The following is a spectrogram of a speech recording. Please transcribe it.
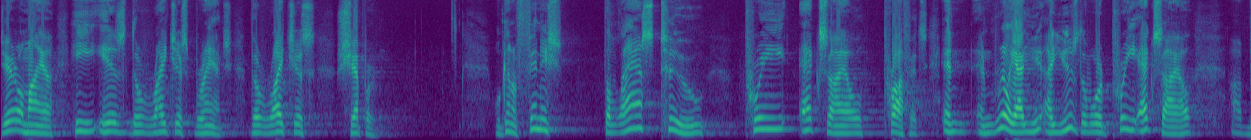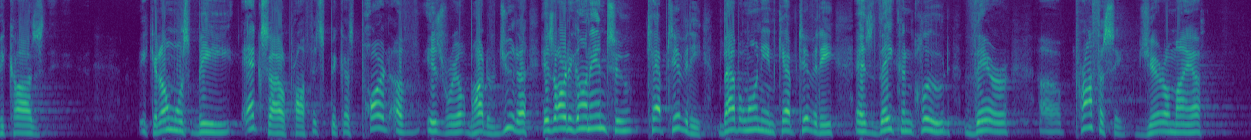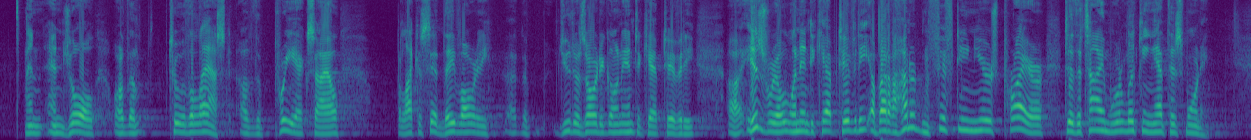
Jeremiah, he is the righteous branch, the righteous shepherd. We're going to finish the last two pre exile prophets. And, and really, I, I use the word pre exile uh, because it can almost be exile prophets because part of Israel, part of Judah, has already gone into captivity, Babylonian captivity, as they conclude their uh, prophecy. Jeremiah and, and Joel are the two of the last of the pre exile. But like I said, they've already, uh, the, Judah's already gone into captivity. Uh, Israel went into captivity about 115 years prior to the time we're looking at this morning.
